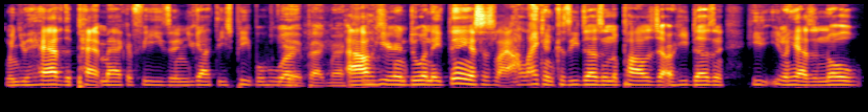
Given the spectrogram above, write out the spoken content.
when you have the Pat McAfee's and you got these people who Yeah, are Pat out here and doing their thing. It's just like I like him because he doesn't apologize or he doesn't he you know he has a no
